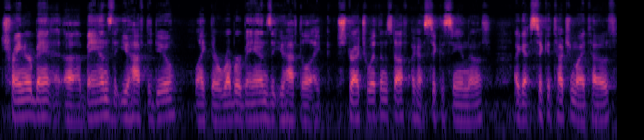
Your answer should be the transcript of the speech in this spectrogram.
trainer band, uh, bands that you have to do, like they're rubber bands that you have to like stretch with and stuff. I got sick of seeing those. I got sick of touching my toes.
